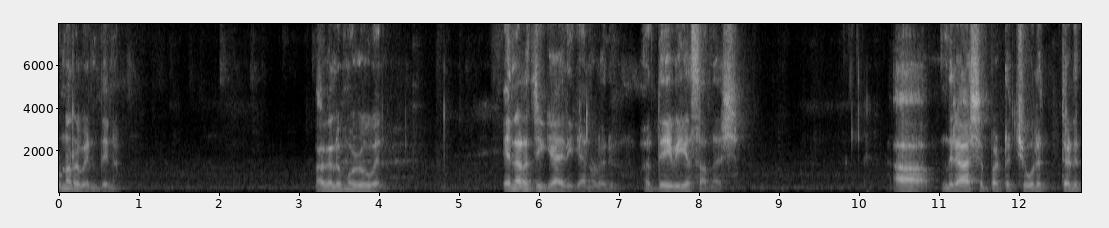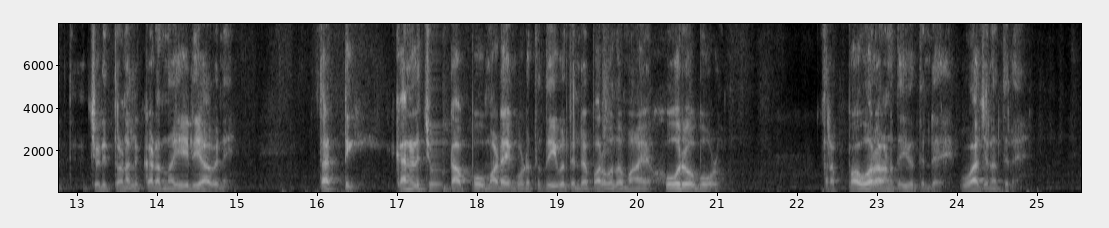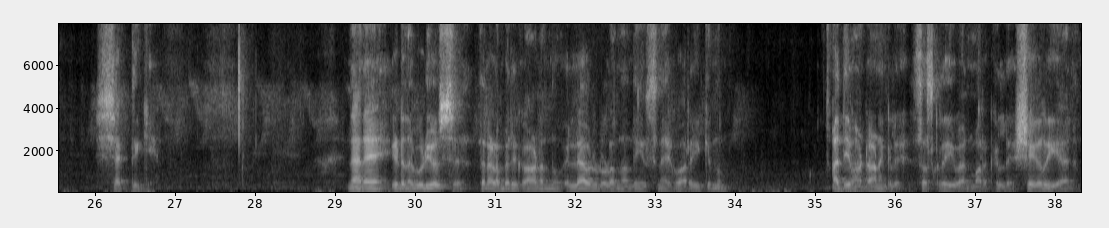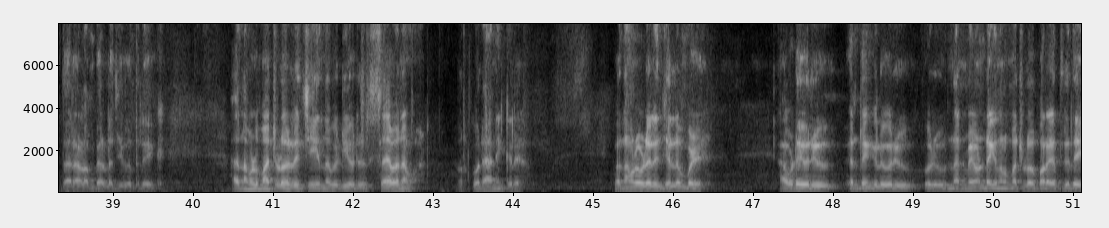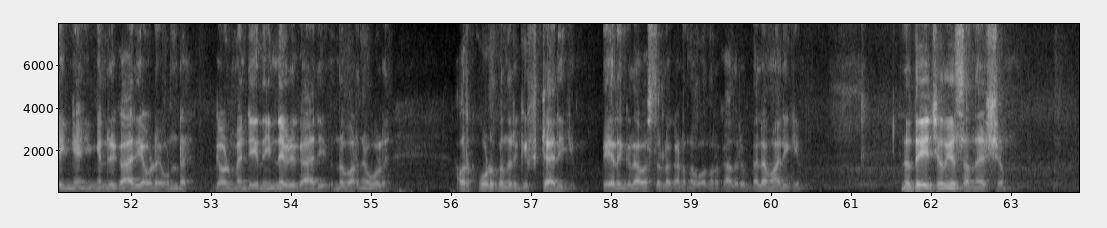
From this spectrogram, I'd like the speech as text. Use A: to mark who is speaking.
A: ഉണർവിൻ ദിനം പകൽ മുഴുവൻ എനർജിക്കായിരിക്കാനുള്ളൊരു ദൈവിക സന്ദേശം. ആ നിരാശപ്പെട്ട് ചൂലത്തെടു ചെടിത്തണൽ കടന്ന ഏലിയാവിനെ തട്ടി കനൽ ചൂട്ട് അപ്പവും അടയും കൊടുത്ത് ദൈവത്തിന്റെ പർവതമായ ഹോരോ ബോൾ അത്ര പവറാണ് ദൈവത്തിന്റെ വചനത്തിന് ശക്തിക്ക്. ഞാൻ ഇടുന്ന വീഡിയോസ് ധാരാളം പേര് കാണുന്നു. എല്ലാവരോടുള്ള നന്ദി സ്നേഹം അറിയിക്കുന്നു. ആദ്യമായിട്ടാണെങ്കിൽ സബ്സ്ക്രൈബ് ചെയ്യാൻ മറക്കല്ലേ ഷെയർ ചെയ്യാനും ധാരാളം പേരുടെ ജീവിതത്തിലേക്ക്. അത് നമ്മൾ മറ്റുള്ളവർ ചെയ്യുന്ന വലിയൊരു സേവനമാണ്. അവർക്ക് ഒരു അനുഗ്രഹം. ഇപ്പം നമ്മളെവിടെയെങ്കിലും ചെല്ലുമ്പോൾ അവിടെ ഒരു എന്തെങ്കിലും ഒരു ഒരു നന്മയുണ്ടെങ്കിൽ നമ്മൾ മറ്റുള്ളവർ പറയത്തില്ല ഇതേ ഇങ്ങനെ ഇങ്ങനൊരു കാര്യം അവിടെ ഉണ്ട്. ഗവൺമെന്റ് ചെയ്യുന്ന ഇന്ന ഒരു കാര്യം എന്ന് പറഞ്ഞ പോലെ അവർക്ക് കൊടുക്കുന്നൊരു ഗിഫ്റ്റായിരിക്കും. ഏതെങ്കിലും അവസ്ഥയിലൂടെ കടന്നു പോകുന്നവർക്ക് അതൊരു ബലമായിരിക്കും. ഇന്നത്തെ ഈ ചെറിയ സന്ദേശം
